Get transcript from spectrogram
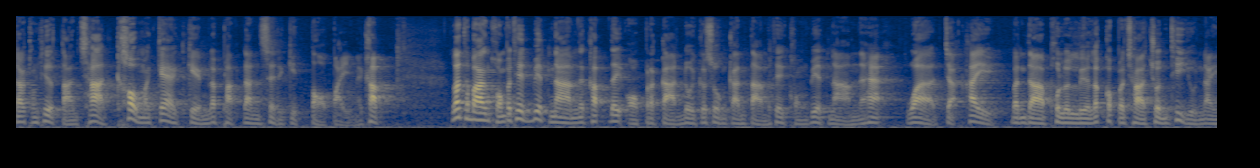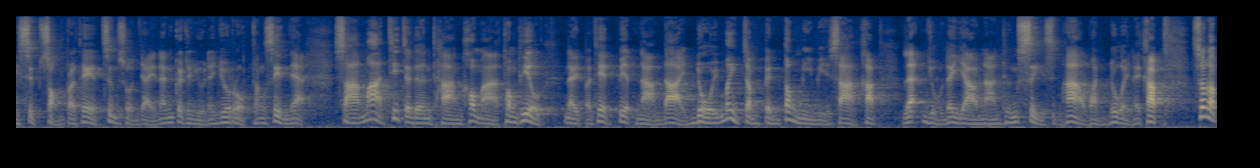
นักท่องเที่ยวต่างชาติ เข้ามาแก้เกมและผลักดันเศรษฐกิจต่อไปนะครับ รัฐบาลของประเทศเวียดนามนะครับได้ออกประกาศโดยกระทรวงการต่างประเทศของเวียดนามนะฮะว่าจะให้บรรดาพลเรือนและก็ประชาชนที่อยู่ใน 12 ประเทศ ซึ่งส่วนใหญ่นั้นก็จะอยู่ในยุโรปทั้งสิ้นเนี่ยสามารถที่จะเดินทางเข้ามาท่องเที่ยวในประเทศเวียดนามได้ โดยไม่จำเป็นต้องมีวีซ่าครับและอยู่ได้ยาวนานถึง 45 วันด้วยนะครับสำหรับ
